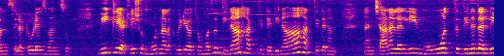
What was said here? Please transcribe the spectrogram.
once ಇಲ್ಲ two days once weekly at least ಒಂದು ಮೂರು ನಾಲ್ಕು ವೀಡಿಯೋ ಅದ್ರ ಮೊದಲು ದಿನ ಹಾಕ್ತಿದ್ದೆ ದಿನ ಹಾಕ್ತಿದ್ದೆ ನಾನು. ನನ್ನ ಚಾನಲಲ್ಲಿ ಮೂವತ್ತು ದಿನದಲ್ಲಿ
